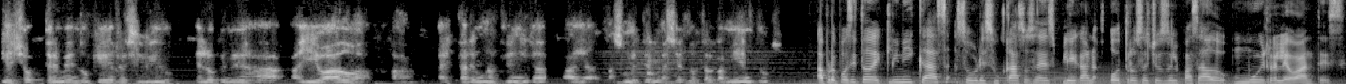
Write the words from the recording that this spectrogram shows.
el shock tremendo que he recibido es lo que me ha, llevado a a estar en una clínica, a, someterme a ciertos tratamientos. A propósito de clínicas, sobre su caso se despliegan otros hechos del pasado muy relevantes.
